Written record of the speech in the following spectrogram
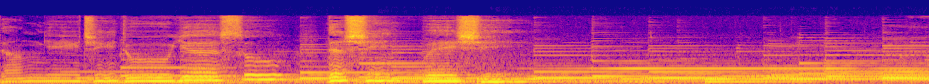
当以基督耶稣的心为心，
